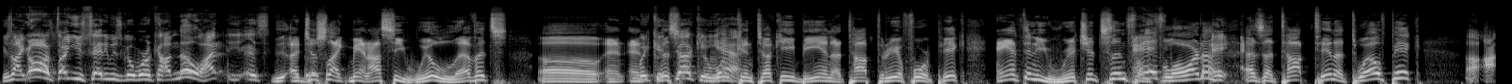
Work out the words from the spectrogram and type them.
he's like, oh, I thought you said he was gonna work out. No, I. It's, Uh, just like man, I see Will Levis. Uh, and and With Kentucky, Will yeah. Kentucky being a top three or four pick, Anthony Richardson from Ed- Florida as a top ten or twelve pick. Uh, I-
